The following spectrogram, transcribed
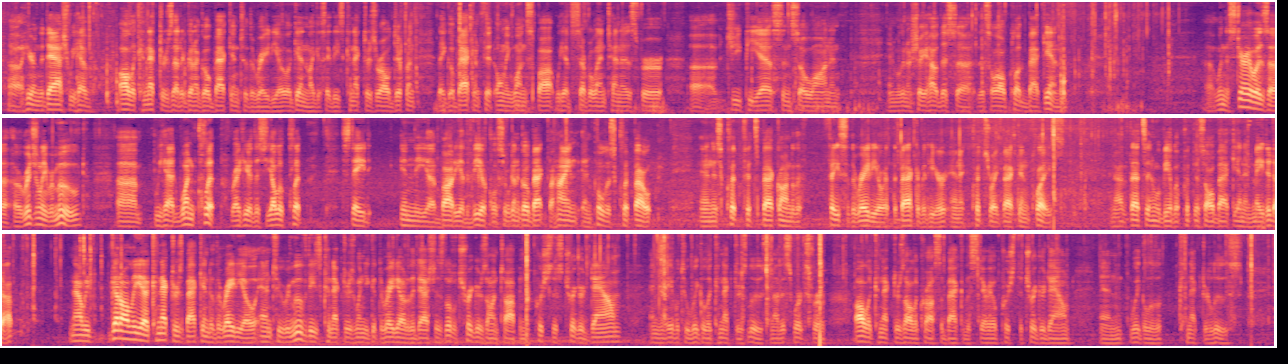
Uh, here in the dash we have all the connectors that are going to go back into the radio. Again, like I say, these connectors are all different. They go back and fit only one spot. We have several antennas for uh, GPS and so on, and and we're going to show you how this uh, this will all plug back in. Uh, when the stereo is uh, originally removed, um, we had one clip right here. This yellow clip stayed in the uh, body of the vehicle. So we're going to go back behind and pull this clip out. And this clip fits back onto the face of the radio at the back of it here. And it clips right back in place. Now that that's in, we'll be able to put this all back in and mate it up. Now we've got all the uh, connectors back into the radio and to remove these connectors when you get the radio out of the dash there's little triggers on top and you push this trigger down and you're able to wiggle the connectors loose. Now this works for all the connectors all across the back of the stereo. Push the trigger down and wiggle the connector loose.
